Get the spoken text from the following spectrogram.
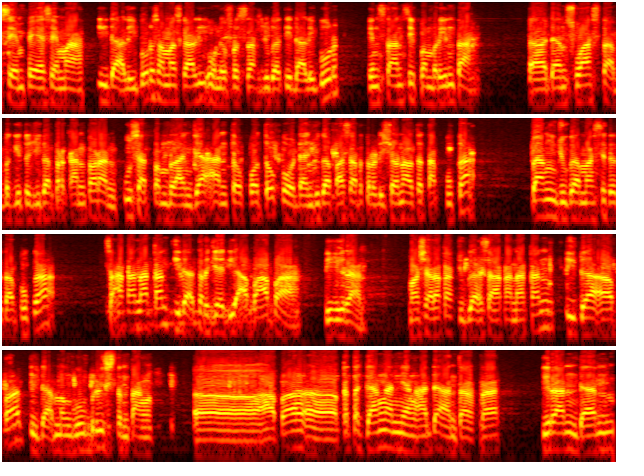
SMP, SMA tidak libur sama sekali, universitas juga tidak libur, instansi pemerintah uh, dan swasta, begitu juga perkantoran, pusat pembelanjaan, toko-toko dan juga pasar tradisional tetap buka. Bank juga masih tetap buka. Seakan-akan tidak terjadi apa-apa di Iran. Masyarakat juga seakan-akan tidak apa tidak menggubris tentang uh, apa uh, ketegangan yang ada antara Iran dan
